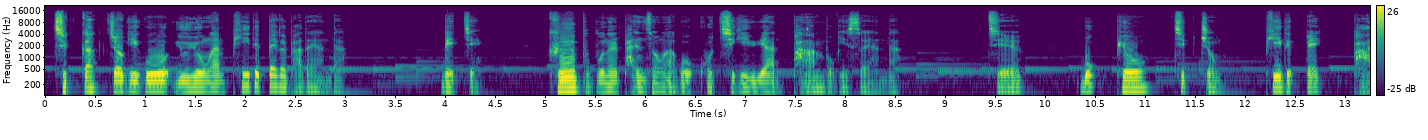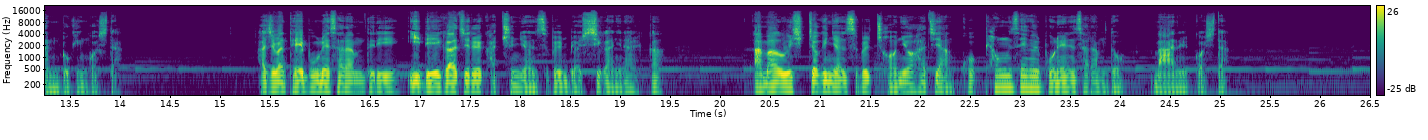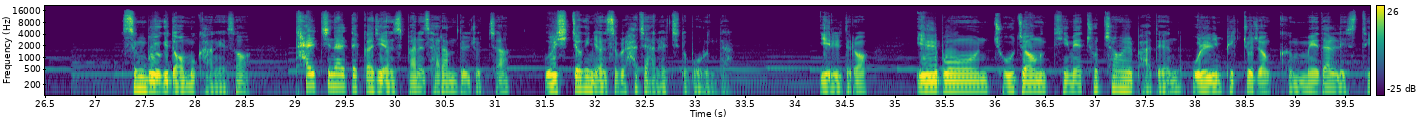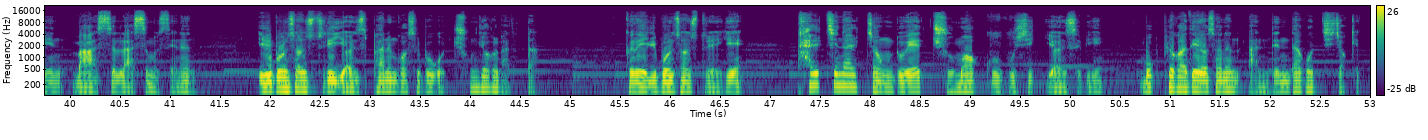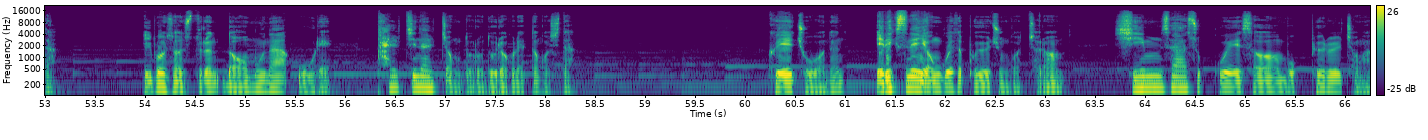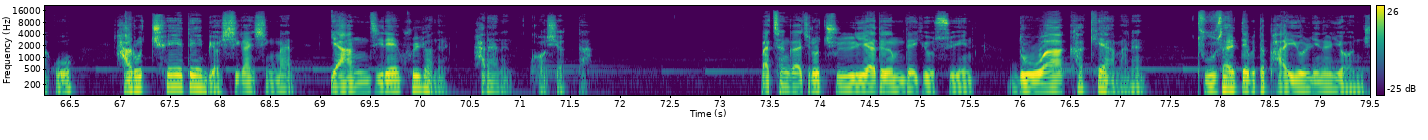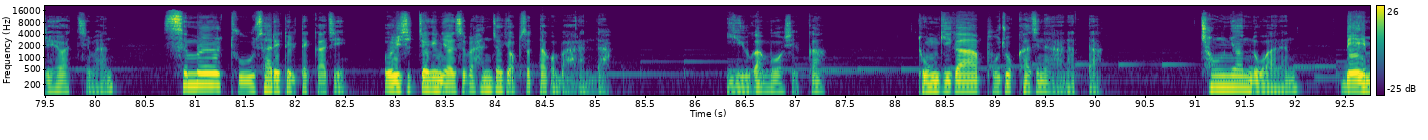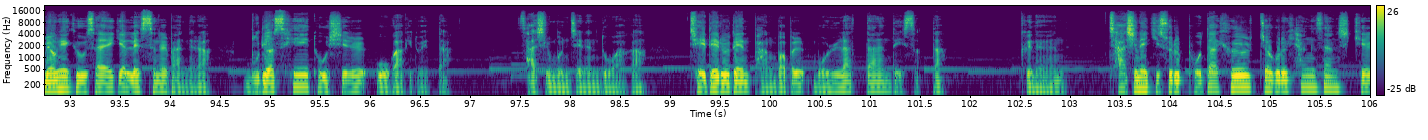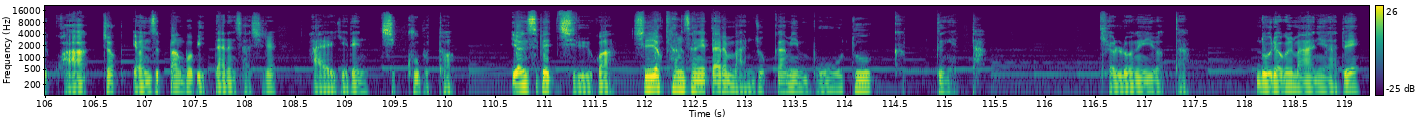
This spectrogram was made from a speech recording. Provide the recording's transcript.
즉각적이고 유용한 피드백을 받아야 한다. 넷째, 그 부분을 반성하고 고치기 위한 반복이 있어야 한다. 즉, 목 목표, 집중, 피드백, 반복인 것이다. 하지만 대부분의 사람들이 이 네 가지를 갖춘 연습을 몇 시간이나 할까? 아마 의식적인 연습을 전혀 하지 않고 평생을 보내는 사람도 많을 것이다. 승부욕이 너무 강해서 탈진할 때까지 연습하는 사람들조차 의식적인 연습을 하지 않을지도 모른다. 예를 들어 일본 조정팀의 초청을 받은 올림픽 조정 금메달리스트인 마스 라스무센은 일본 선수들이 연습하는 것을 보고 충격을 받았다. 그는 일본 선수들에게 탈진할 정도의 주먹 구구식 연습이 목표가 되어서는 안 된다고 지적했다. 일본 선수들은 너무나 오래 탈진할 정도로 노력을 했던 것이다. 그의 조언은 에릭슨의 연구에서 보여준 것처럼 심사숙고해서 목표를 정하고 하루 최대 몇 시간씩만 양질의 훈련을 하라는 것이었다. 마찬가지로 줄리아드 음대 교수인 노아 카케야마는 두 살 때부터 바이올린을 연주해왔지만 스물두 살이 될 때까지 의식적인 연습을 한 적이 없었다고 말한다. 이유가 무엇일까? 동기가 부족하지는 않았다. 청년 노아는 4명의 교사에게 레슨을 받느라 무려 3도시를 오가기도 했다. 사실 문제는 노아가 제대로 된 방법을 몰랐다는 데 있었다. 그는 자신의 기술을 보다 효율적으로 향상시킬 과학적 연습 방법이 있다는 사실을 알게 된 직후부터 연습의 질과 실력 향상에 따른 만족감이 모두 급등했다. 결론은 이렇다. 노력을 많이 하되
